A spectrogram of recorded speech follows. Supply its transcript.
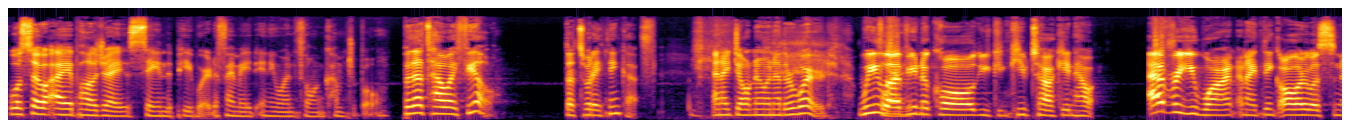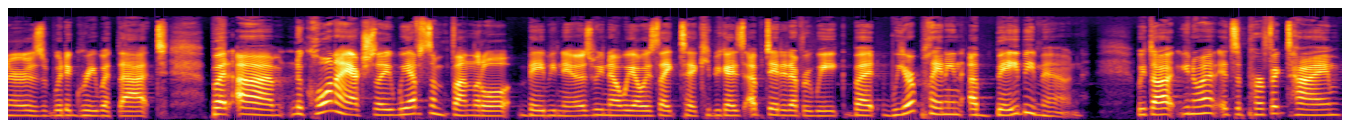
Well, so I apologize saying the P word if I made anyone feel uncomfortable. But that's how I feel. That's what I think of. And I don't know another word. We love it. you, Nicole. You can keep talking however you want, and I think all our listeners would agree with that. But um, Nicole and I actually we have some fun little baby news. We know we always like to keep you guys updated every week, but we are planning a baby moon. We thought, you know what, it's a perfect time.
